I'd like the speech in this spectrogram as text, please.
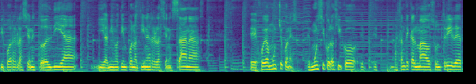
tipo de relaciones todo el día y al mismo tiempo no tienes relaciones sanas. Eh, juega mucho con eso. Es muy psicológico, es bastante calmado, es un thriller.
